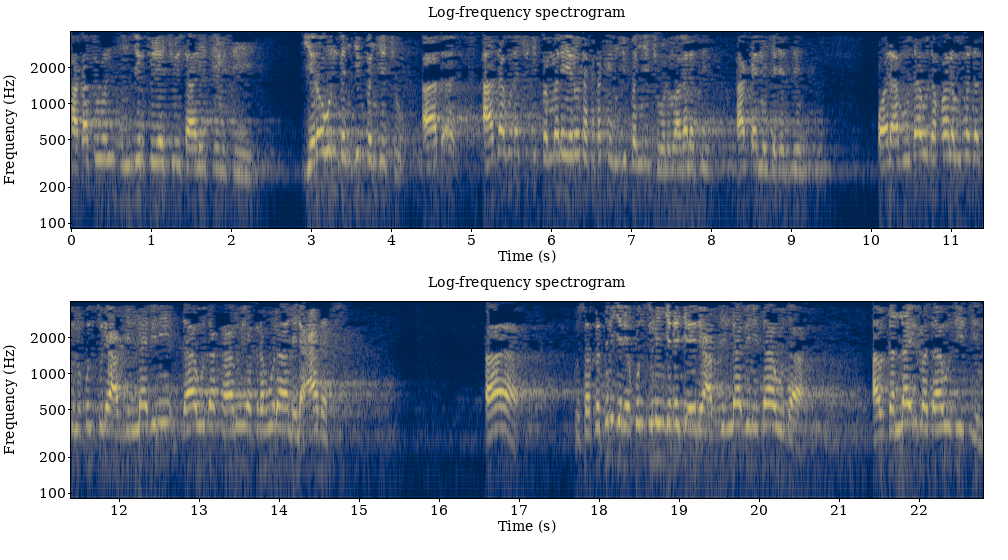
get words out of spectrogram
haqatuun hin jirtu jechuu isaaniitii miti yeroo hunda jibban jechuu aadaa godhachuu jibban malee yeroo takka takka hin jibban jechuu walumaa galatti akka inni jedhetti قال أبو داود قال مسدد قلت لعبد الله بن داود كانوا يكرهون للعادة آه مسدد نجري قلت نجري لعبد الله بن داود عبد الله المداوديتين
